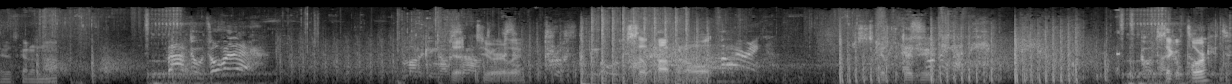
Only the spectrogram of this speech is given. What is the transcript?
They just got a knock. Bad dudes over there. Marking our Yeah, too early. Trust Still pattern. popping ult, Firing. just to get the digi. shooting at me. Contact Second floor? target.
